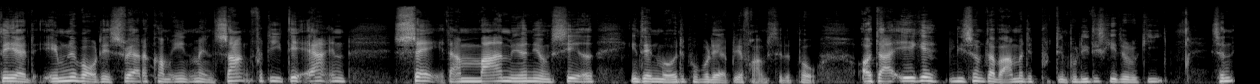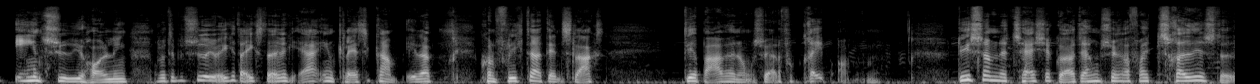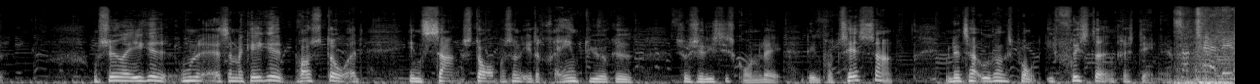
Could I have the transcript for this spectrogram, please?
Det er et emne, hvor det er svært at komme ind med en sang, fordi det er en sag, der er meget mere nuanceret end den måde, det populært bliver fremstillet på. Og der er ikke, ligesom der var med det, den politiske ideologi, sådan en entydig holdning. Men det betyder jo ikke, at der ikke stadigvæk er en klassekamp eller konflikter af den slags. Det har bare været enormt svært at få greb om dem. Det, som Natasha gør, det er, at hun synger fra et tredje sted. Hun synger ikke... Hun, altså, man kan ikke påstå, at en sang står på sådan et rendyrket socialistisk grundlag. Det er en protestsang, men den tager udgangspunkt i fristaden Christiania. Så tag lidt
